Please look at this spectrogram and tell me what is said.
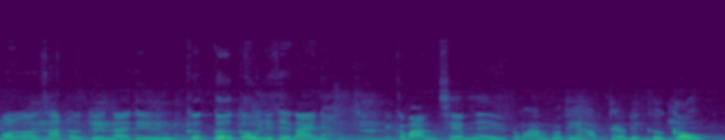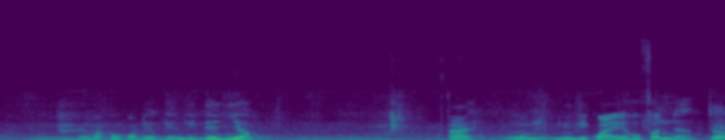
còn ờ, sắt ở tuyến này thì mình cơ, cơ cấu như thế này nhé thì các bạn xem để các bạn có thể học theo để cơ cấu. Nếu mà không có điều kiện kinh tế nhiều. Đây ừ, mình đi quay hộp phân cho, cho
